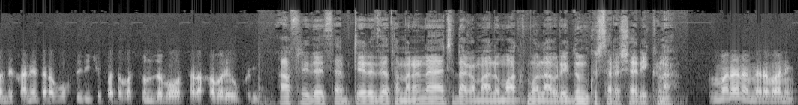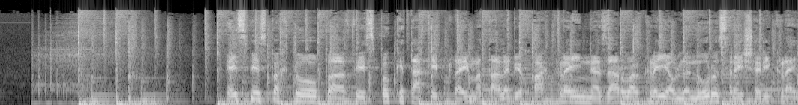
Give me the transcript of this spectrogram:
بنديخانې ته راغوښتي دي چې په دغه ستونزه به ورسره خبرې وکړي. افريدی صاحب ډيره زياته مننه چې دغه معلومات مو له اوريدونکو سره شريک کړه. مننه مهرباني. اس پی اس پختو په فیسبوک کې تا کې پلی مطلب یو فاک کړئ نظر ور کړئ او له نورو سره شریک کړئ.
